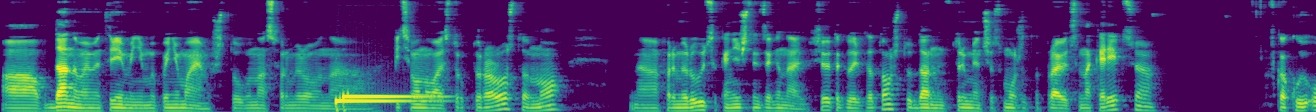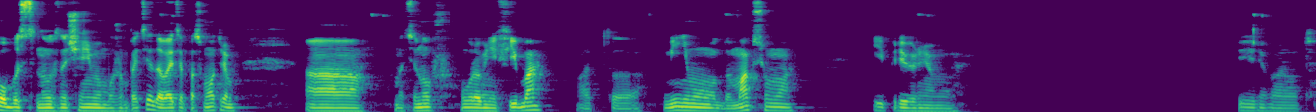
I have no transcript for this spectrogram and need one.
А, в данный момент времени мы понимаем, что у нас сформирована пятиволновая структура роста, но формируется конечная диагональ. Все это говорит о том, что данный инструмент сейчас может отправиться на коррекцию. В какую область ценовых значений мы можем пойти, давайте посмотрим, натянув уровни FIBA от э, минимума до максимума и перевернем его. Переворот.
